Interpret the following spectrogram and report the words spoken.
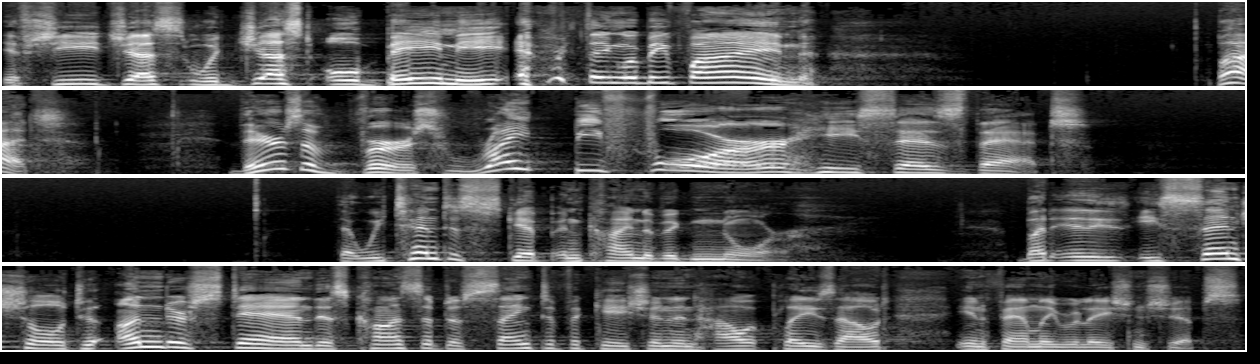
If she just would just obey me, everything would be fine. But there's a verse right before he says that that we tend to skip and kind of ignore. But it is essential to understand this concept of sanctification and how it plays out in family relationships.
